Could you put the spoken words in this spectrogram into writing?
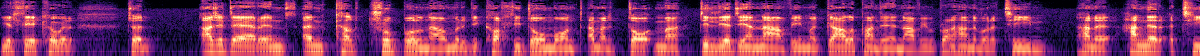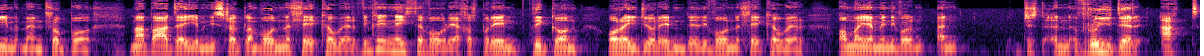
i'r lle cywir. Twyd, Ajader yn, yn cael trwbl nawr, mae wedi colli domont a mae, do, mae diliad i anafu, mae gael y pandau i anafu, mae bron hanner fod y tîm, hanner, hanner y tîm mewn trwbl mae Badei yn mynd i stryglan fod yn y lle cywir. Fi'n credu neitha e fori achos bod e'n ddigon o reidiwr undydd i fod yn y lle cywir, ond mae e'n mynd i fod yn, yn, just yn frwydr at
